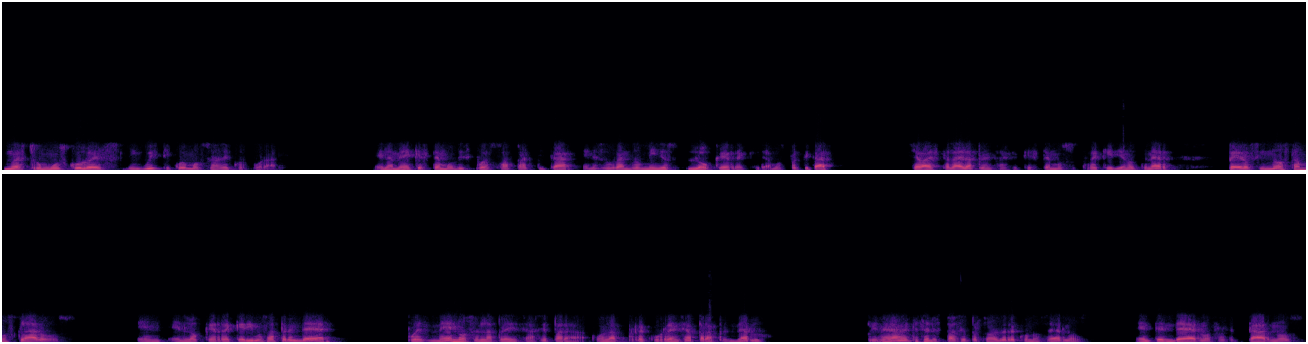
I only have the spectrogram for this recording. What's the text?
nuestro músculo es lingüístico, emocional y corporal. En la medida que estemos dispuestos a practicar en esos grandes dominios lo que requiramos practicar, se va a instalar el aprendizaje que estemos requiriendo tener. Pero si no estamos claros en, en lo que requerimos aprender, pues menos en el aprendizaje para, o la recurrencia para aprenderlo. Primeramente es el espacio personal de reconocernos, entendernos, aceptarnos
